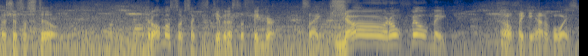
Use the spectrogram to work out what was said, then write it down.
That's just a still. It almost looks like he's giving us the finger. It's like, no, don't film me. I don't think he had a voice.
